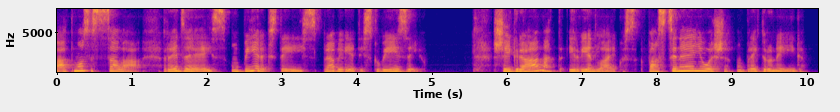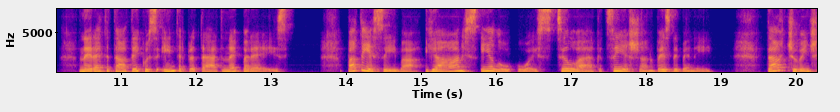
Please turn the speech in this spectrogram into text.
Patmosas salā redzējis un pierakstījis pravietisku vīziju. Šī grāmata ir vienlaikus fascinējoša un pretrunīga. Nereti tā tikusi interpretēta nepareizi, Patiesībā Jānis ielūkojas cilvēka ciešanu bezdibenī, taču viņš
